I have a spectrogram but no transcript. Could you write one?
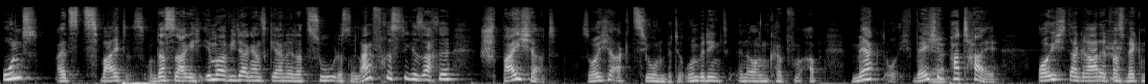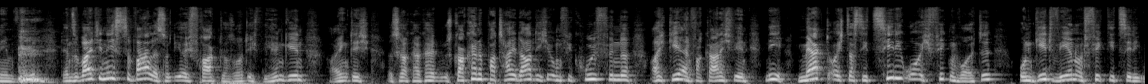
Und als zweites, und das sage ich immer wieder ganz gerne dazu, das ist eine langfristige Sache, speichert solche Aktionen bitte unbedingt in euren Köpfen ab. Merkt euch, welche Ja. Partei euch da gerade etwas wegnehmen will. Denn sobald die nächste Wahl ist und ihr euch fragt, sollte ich wählen gehen? Eigentlich ist gar, kein, ist gar keine Partei da, die ich irgendwie cool finde, aber ich gehe einfach gar nicht wählen. Nee, merkt euch, dass die CDU euch ficken wollte und geht wählen und fickt die CDU.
